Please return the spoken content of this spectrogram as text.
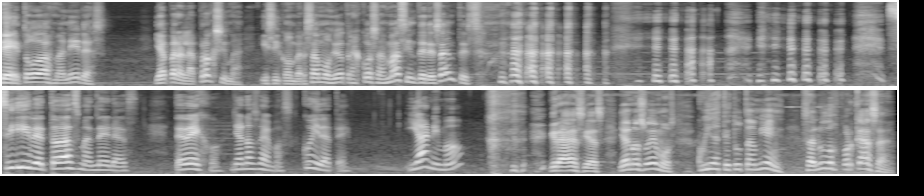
De todas maneras ya para la próxima. Y si conversamos de otras cosas más interesantes. sí, de todas maneras. Te dejo, ya nos vemos. Cuídate. Y ánimo. Gracias, ya nos vemos. Cuídate tú también. Saludos por casa.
